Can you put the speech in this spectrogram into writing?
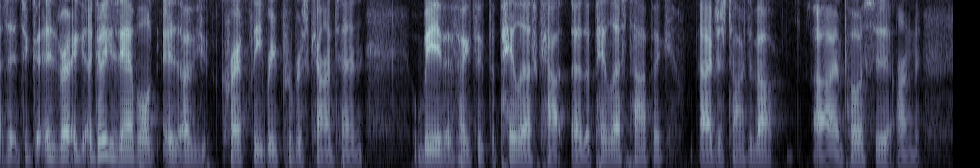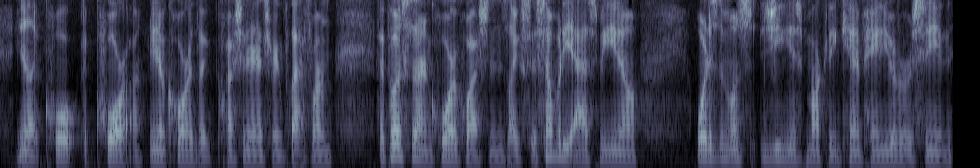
It's a good, it's very, a good example of correctly repurposed content would be if I took the Payless co- uh, the Payless topic that I just talked about uh, and posted it on you know, like Quora, you know, Quora, the question answering platform. If I posted on Quora questions, like if somebody asked me, you know, what is the most genius marketing campaign you've ever seen,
